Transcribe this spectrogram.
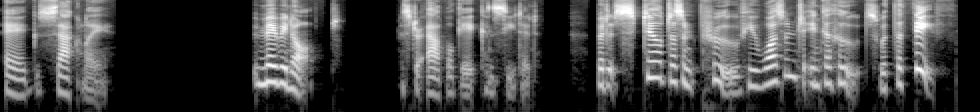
Exactly. Maybe not, Mr. Applegate conceded, but it still doesn't prove he wasn't in cahoots with the thief.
